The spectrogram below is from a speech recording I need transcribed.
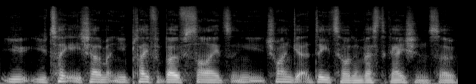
you you take each element and you play for both sides and you try and get a detailed investigation. So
